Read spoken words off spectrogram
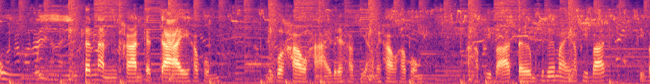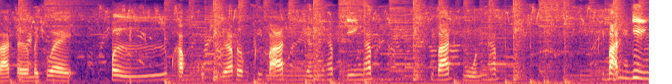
อู้ยิงสนั่นคานกระจายครับผมนึกว่าเข้าหายไปเลยครับยังไม่เข้าครับผม ครับพี่บาสเติมขึ้นได้ใหม่ครับพี่บาสพี่บาสเติมไปช่วยปื๊บครับขุกคิกครับพี่บาสยังไงครับยิงครับ พี่บาสหมุนครับ พี่บาสยิง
